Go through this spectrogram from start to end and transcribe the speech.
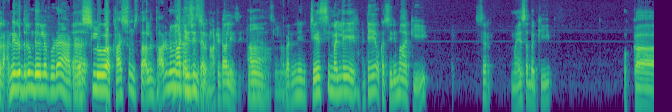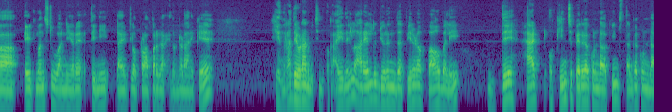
రాణి రుద్రం దేవిలో కూడా ఆ డ్రెస్లు ఆ కాస్ట్యూమ్స్ దారుణమైన నాట్ ఎట్ ఆల్ ఈజీ అవన్నీ చేసి మళ్ళీ అంటే ఒక సినిమాకి సార్ మయసభకి ఒక ఎయిట్ మంత్స్ టు వన్ ఇయరే తిని డైట్లో ప్రాపర్గా ఇది ఉండడానికే ఏంద్రా దేవుడా అనిపించింది. ఒక ఐదేళ్ళు ఆరేళ్ళు during the period of Baahubali they had ఒక ఇంచ్ పెరగకుండా ఒక ఇంచ్ తగ్గకుండా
